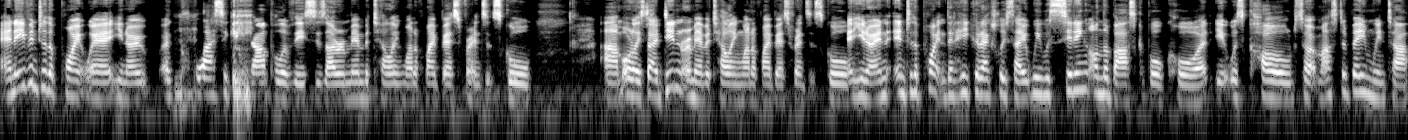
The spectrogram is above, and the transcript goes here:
And even to the point where, you know, a classic example of this is I remember telling one of my best friends at school, um, or at least I didn't remember telling one of my best friends at school, you know, and, and to the point that he could actually say, We were sitting on the basketball court, it was cold, so it must have been winter,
